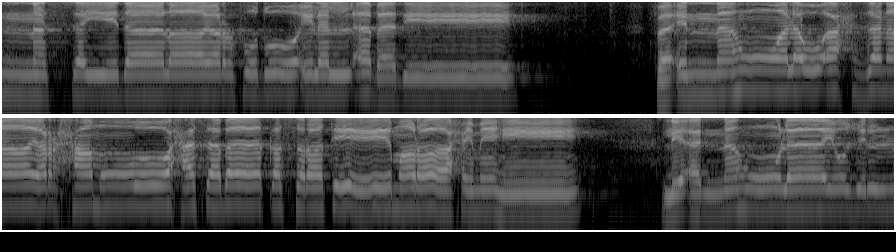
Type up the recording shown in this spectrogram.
لأن السيد لا يرفض إلى الأبد. فإنه ولو أحزن يرحم حسب كثرة مراحمه لأنه لا يزل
